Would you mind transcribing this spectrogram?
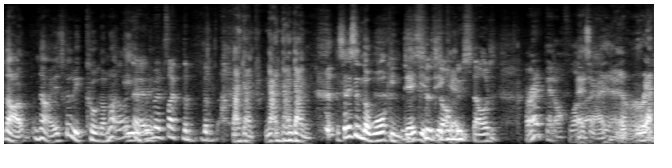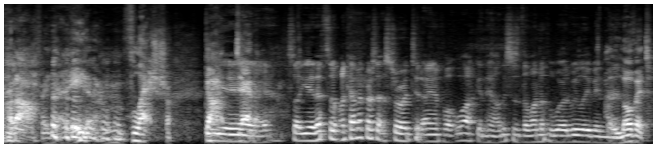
No, no, it's going to be cooked. I'm not Oh, eating. no, it. but it's like the, the Gang, gang, gang, gang, gang. This isn't The Walking Dead, This you is zombie style. Rip it off like It's that. a, rip it off and you eat it in flesh. God yeah. damn it. So yeah, that's I came across that story today and thought, fucking hell, this is the wonderful world we live in. I love it.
